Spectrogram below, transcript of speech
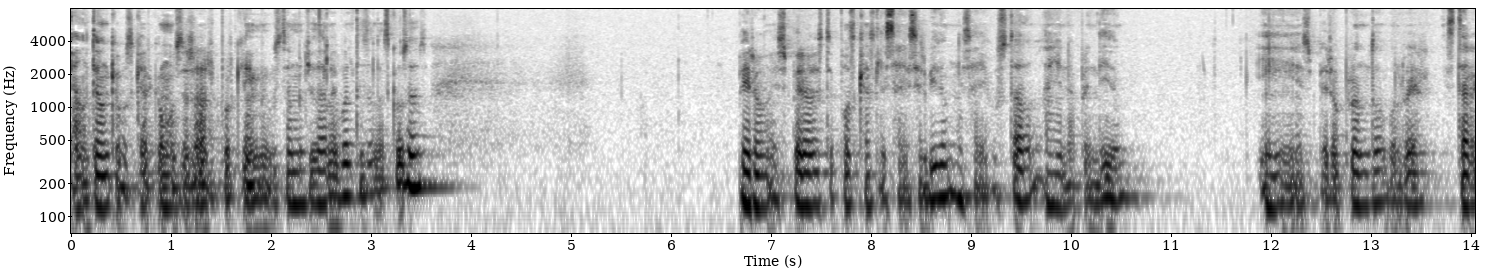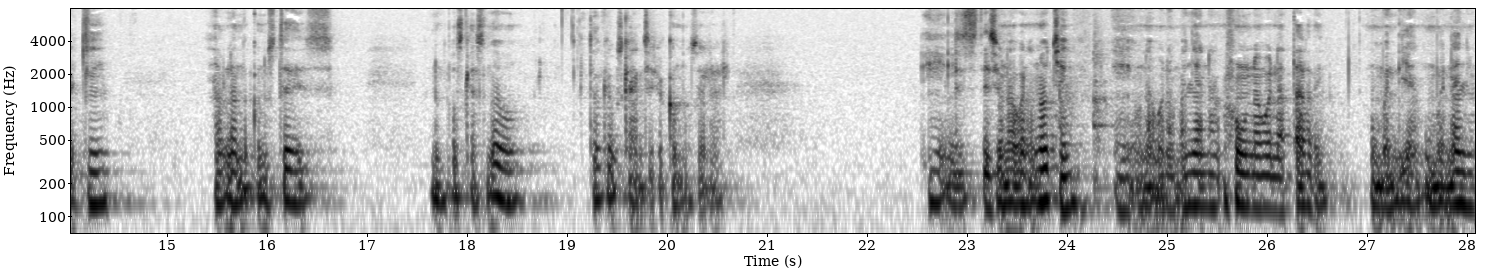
aún tengo que buscar cómo cerrar porque me gusta mucho darle vueltas a las cosas. Pero espero este podcast les haya servido, les haya gustado, hayan aprendido. Y espero pronto volver a estar aquí hablando con ustedes en un podcast nuevo. Tengo que buscar en serio cómo cerrar. Y les deseo una buena noche, eh, una buena mañana o una buena tarde, un buen día, un buen año,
